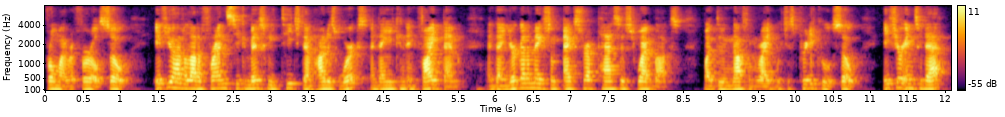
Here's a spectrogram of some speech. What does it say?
from my referrals. So if you have a lot of friends, you can basically teach them how this works and then you can invite them and then you're gonna make some extra passive Swagbucks by doing nothing, right? Which is pretty cool. So if you're into that,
